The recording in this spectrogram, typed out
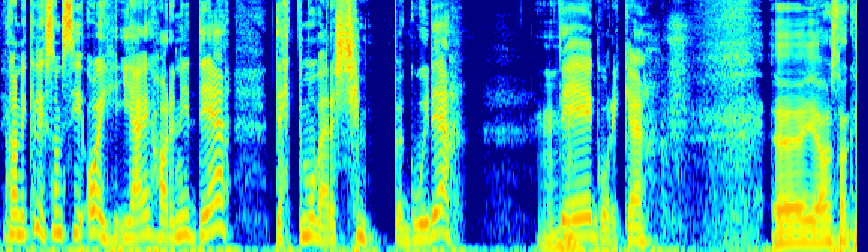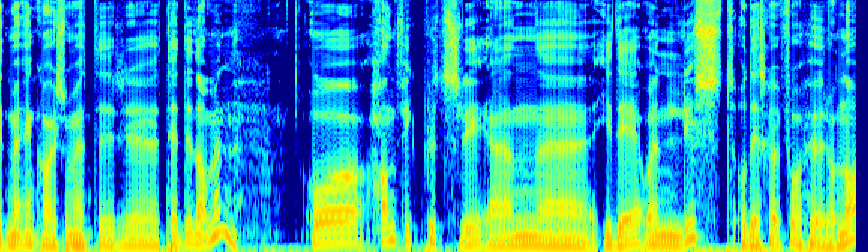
Du kan ikke liksom si oi, jeg har en idé, dette må være kjempegod idé. Det går ikke. Eh, jeg har snakket med en kar som heter eh, Teddy Dammen. Og han fikk plutselig en uh, idé og en lyst, og det skal vi få høre om nå.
